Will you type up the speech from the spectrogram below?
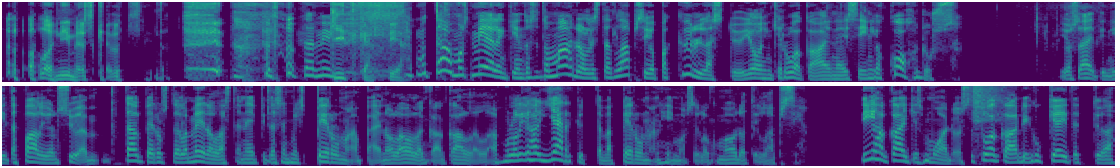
Aloin nimeskellä sitä. Tota, niin, Kitkättiä. mutta tämä on musta mielenkiintoista, että on mahdollista, että lapsi jopa kyllästyy joihinkin ruoka-aineisiin jo kohdussa, jos äiti niitä paljon syö. Tällä perusteella meidän lasten ei pitäisi esimerkiksi perunaan päin olla ollenkaan kallellaan. Mulla oli ihan järkyttävä perunan himo silloin, kun mä odotin lapsia. Ihan kaikissa muodoissa. Tuokaa niinku keitettyä,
